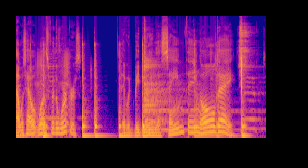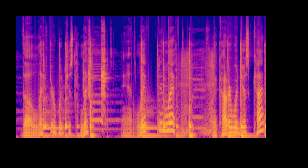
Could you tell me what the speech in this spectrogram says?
That was how it was for the workers. They would be doing the same thing all day. The lifter would just lift and lift and lift. The cutter would just cut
